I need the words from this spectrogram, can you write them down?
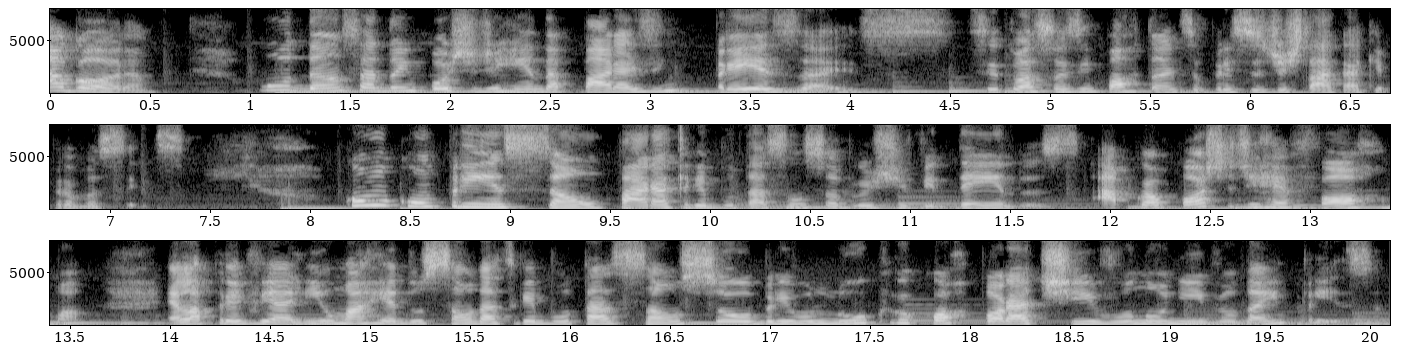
Agora, mudança do imposto de renda para as empresas. Situações importantes eu preciso destacar aqui para vocês. Como compreensão para a tributação sobre os dividendos, a proposta de reforma, ela prevê ali uma redução da tributação sobre o lucro corporativo no nível da empresa.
